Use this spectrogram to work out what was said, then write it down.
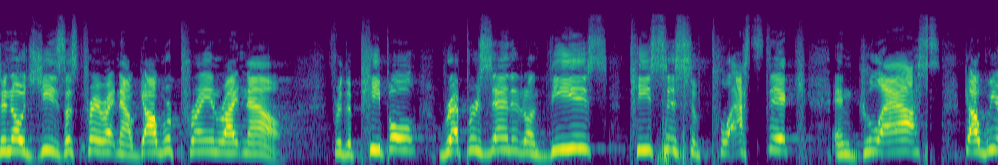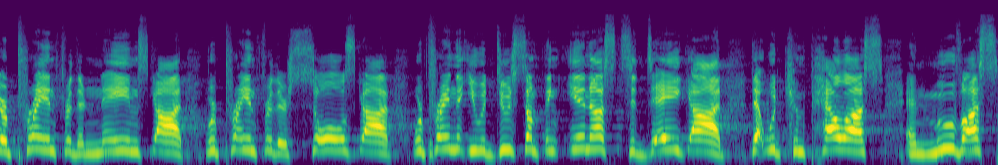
To know Jesus. Let's pray right now. God, we're praying right now for the people represented on these pieces of plastic and glass. God, we are praying for their names, God. We're praying for their souls, God. We're praying that you would do something in us today, God, that would compel us and move us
